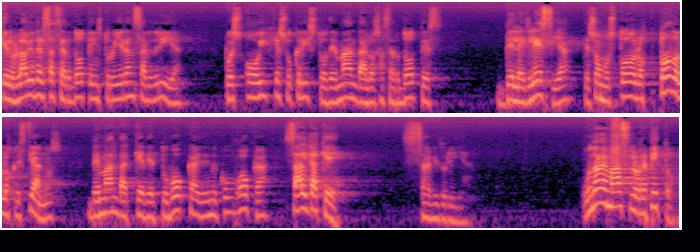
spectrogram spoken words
que los labios del sacerdote instruyeran sabiduría, pues hoy Jesucristo demanda a los sacerdotes de la iglesia, que somos todos los, todos los cristianos, demanda que de tu boca y de mi boca salga qué? Sabiduría. Una vez más, lo repito,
